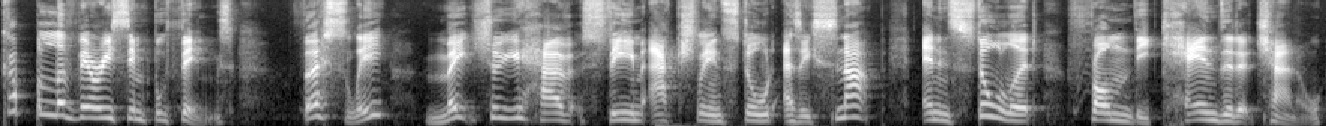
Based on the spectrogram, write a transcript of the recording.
couple of very simple things. Firstly, make sure you have Steam actually installed as a snap and install it from the candidate channel.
